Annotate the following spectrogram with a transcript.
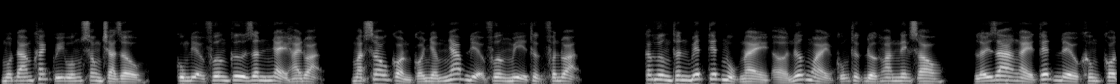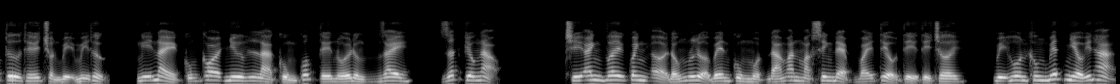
Một đám khách quý uống xong trà dầu, cùng địa phương cư dân nhảy hai đoạn, mặt sau còn có nhấm nháp địa phương mỹ thực phân đoạn. Các hương thân biết tiết mục này ở nước ngoài cũng thực được hoan nên sau, lấy ra ngày Tết đều không có tư thế chuẩn bị mỹ thực, nghĩ này cũng coi như là cùng quốc tế nối đường dây, rất kiêu ngạo. Chí anh vây quanh ở đống lửa bên cùng một đám ăn mặc xinh đẹp váy tiểu tỷ tỷ chơi, bị hôn không biết nhiều ít hạ,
